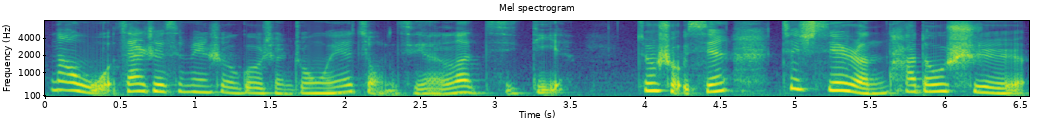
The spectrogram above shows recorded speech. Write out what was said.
那我在这次面试的过程中，我也总结了几点，就首先这些人他都是。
